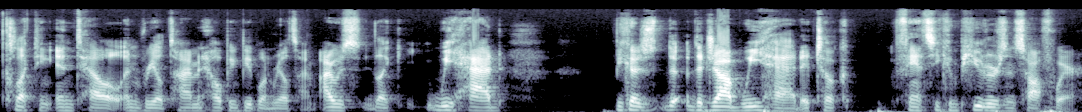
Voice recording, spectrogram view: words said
collecting intel in real time and helping people in real time. I was like we had because the, the job we had it took fancy computers and software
